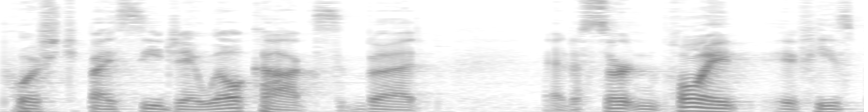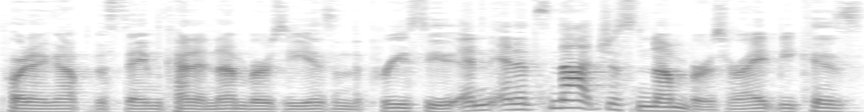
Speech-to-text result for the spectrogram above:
pushed by CJ Wilcox, but at a certain point, if he's putting up the same kind of numbers he is in the preseason, and, and it's not just numbers, right? Because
